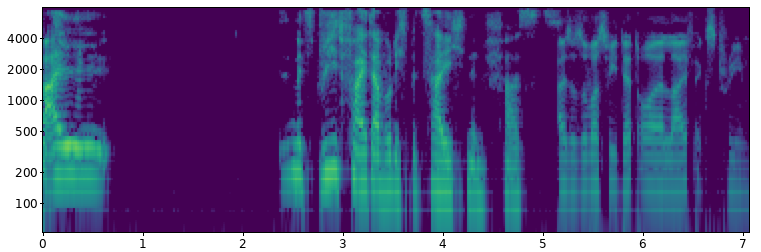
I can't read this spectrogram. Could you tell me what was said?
Volleyball mit Street Fighter würde ich es bezeichnen fast. Also sowas wie Dead or Alive Extreme.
